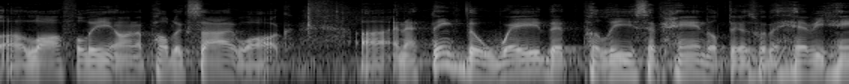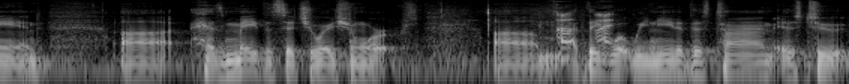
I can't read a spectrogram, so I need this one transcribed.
uh, lawfully on a public sidewalk. and I think the way that police have handled this with a heavy hand has made the situation worse. Um, I think I, what we need at this time is to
